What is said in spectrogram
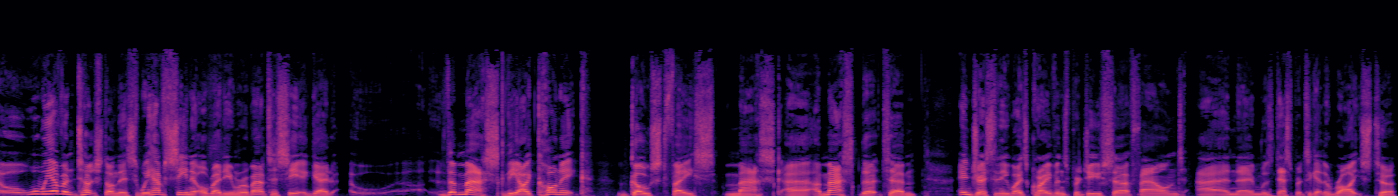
well, we haven't touched on this. We have seen it already, and we're about to see it again. The mask, the iconic ghost face mask, uh, a mask that. Um, Interestingly, Wes Craven's producer found uh, and then was desperate to get the rights to,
